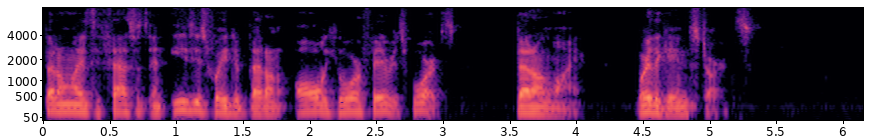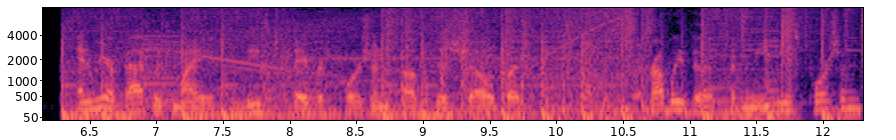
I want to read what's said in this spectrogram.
BetOnline is the fastest and easiest way to bet on all your favorite sports. BetOnline, where the game starts. And we are back with my least favorite portion of this show, but probably the, the meatiest portion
